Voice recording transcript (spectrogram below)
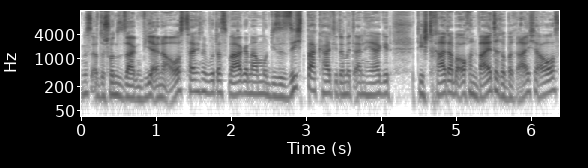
Also schon sagen, wie eine Auszeichnung wird das wahrgenommen und diese Sichtbarkeit, die damit einhergeht, die strahlt aber auch in weitere Bereiche aus.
